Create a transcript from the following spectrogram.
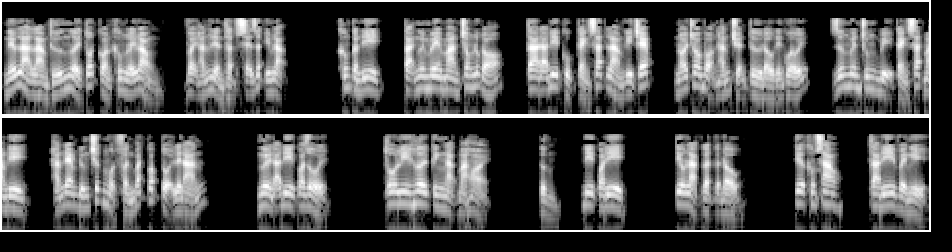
nếu là làm thứ người tốt còn không lấy lòng, vậy hắn liền thật sẽ rất im lặng. Không cần đi, tại ngươi mê man trong lúc đó, ta đã đi cục cảnh sát làm ghi chép nói cho bọn hắn chuyện từ đầu đến cuối, dương nguyên trung bị cảnh sát mang đi, hắn đem đứng trước một phần bắt cóc tội lên án. Ngươi đã đi qua rồi. Tô ly hơi kinh ngạc mà hỏi. Ừm, đi qua đi. Tiêu lạc gật gật đầu. Kia không sao, ta đi về nghỉ.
